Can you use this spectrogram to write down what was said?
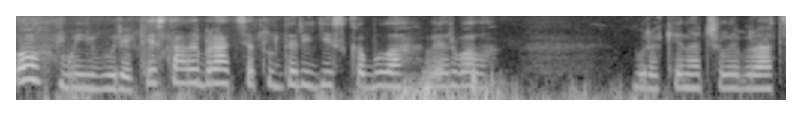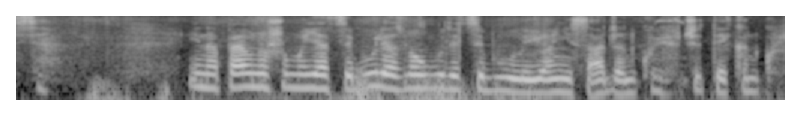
О, мої буряки стали братися, тут де рідіска була, вирвала. Буряки почали братися. І напевно, що моя цибуля знову буде цибулею, а не саджанкою чи тиканкою.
